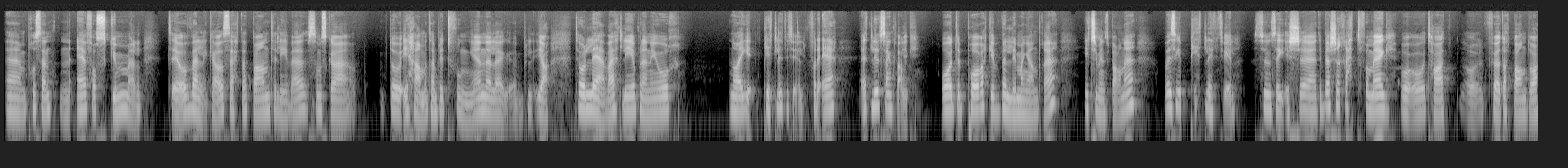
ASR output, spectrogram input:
eh, prosenten er for skummel til å velge å sette et barn til live som skal da i hermetegn blir tvungen eller, ja, til å leve et liv på denne jord når jeg er bitte litt i tvil. For det er et livslangt valg. Og det påvirker veldig mange andre, ikke minst barnet. Og hvis jeg er bitte litt i tvil, syns jeg ikke Det blir ikke rett for meg å, å, et, å, føde et barn da.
